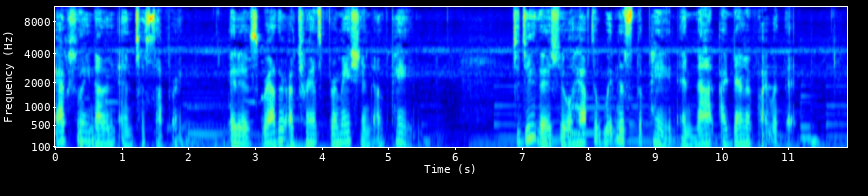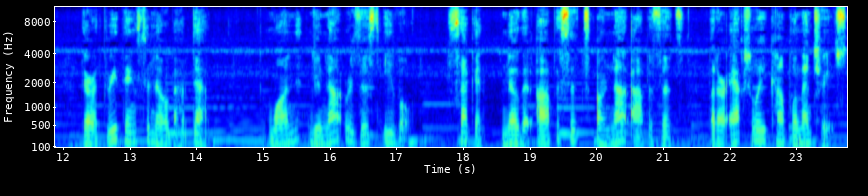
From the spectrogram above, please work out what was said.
actually not an end to suffering, it is rather a transformation of pain. To do this, you will have to witness the pain and not identify with it. There are three things to know about death. One, do not resist evil. Second, know that opposites are not opposites, but are actually complementaries.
